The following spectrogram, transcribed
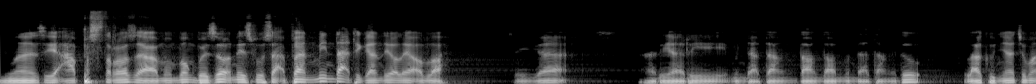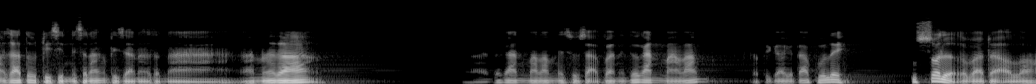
masih apes terus ya, mumpung besok nisfu Sa'ban minta diganti oleh Allah. Sehingga hari-hari mendatang, tahun-tahun mendatang itu lagunya cuma satu di sini senang, di sana senang. Anu nah, itu kan malam nisfu Sa'ban itu kan malam ketika kita boleh usul kepada Allah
